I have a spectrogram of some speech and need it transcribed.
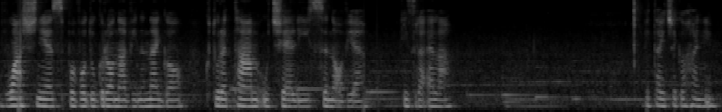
właśnie z powodu grona winnego, które tam ucięli synowie Izraela. Witajcie, kochani.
